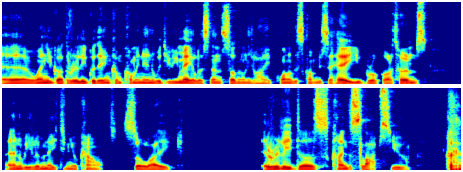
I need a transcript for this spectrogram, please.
uh, when you got really good income coming in with your email list, and suddenly like one of these companies say, "Hey, you broke our terms, and we eliminating your account." So like, it really does kind of slaps you uh,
